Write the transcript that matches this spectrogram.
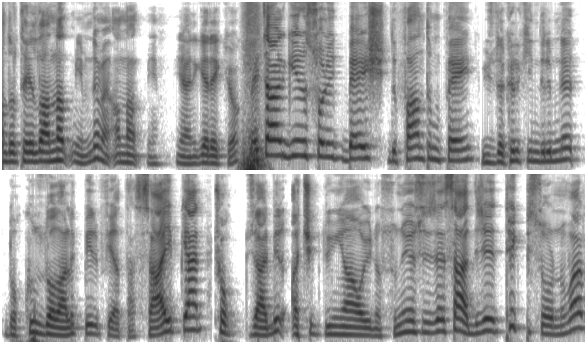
Undertale'da anlatmayayım değil mi? Anlatmayayım. Yani gerek yok. Metal Gear Solid 5 The Phantom Pain %40 indirimle 9 dolarlık bir fiyata sahipken çok güzel bir açık dünya oyunu sunuyor size. Sadece tek bir sorunu var.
